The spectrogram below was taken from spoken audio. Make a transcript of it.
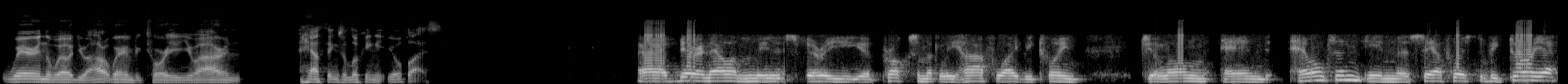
where in the world you are, where in Victoria you are, and how things are looking at your place? Uh, Derrinallum is very approximately halfway between Geelong and Hamilton in the southwest of Victoria.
